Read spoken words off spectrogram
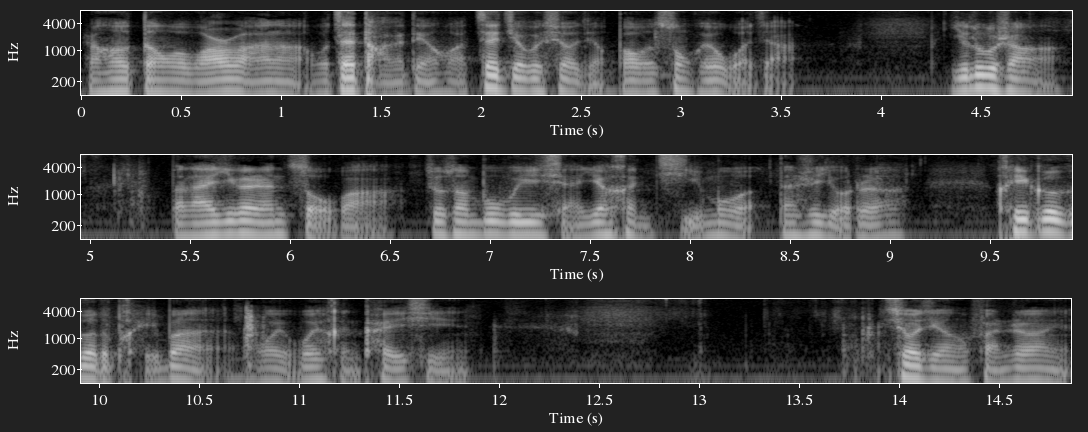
然后等我玩完了，我再打个电话，再叫个校警把我送回我家。一路上，本来一个人走吧，就算不危险也很寂寞，但是有着黑哥哥的陪伴，我也我也很开心。校警反正。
